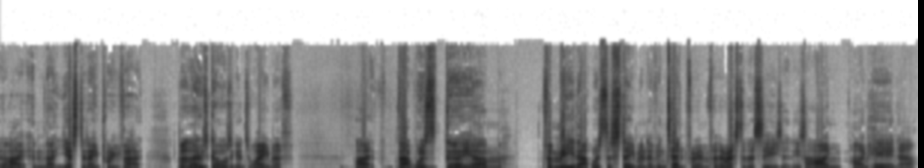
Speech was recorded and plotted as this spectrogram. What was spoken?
No. Like and that yesterday proved that. But those goals against Weymouth, like that was the um, for me that was the statement of intent for him for the rest of the season. He's like, I'm I'm here now,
